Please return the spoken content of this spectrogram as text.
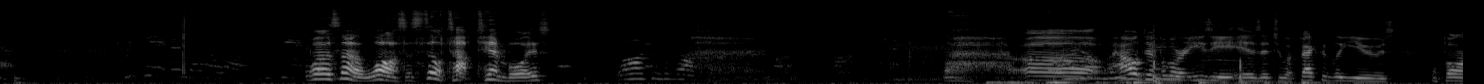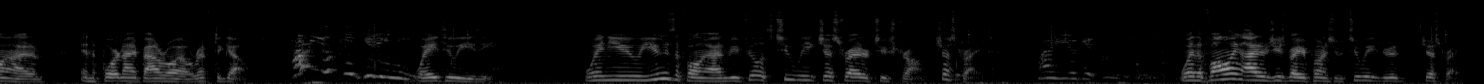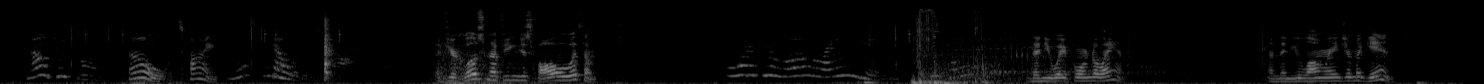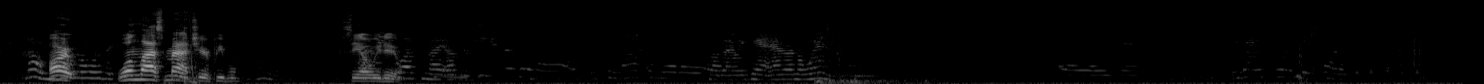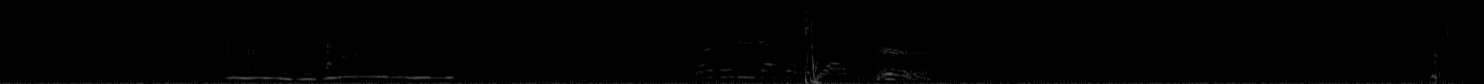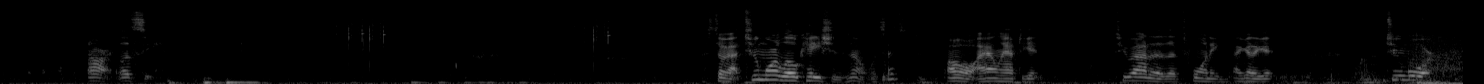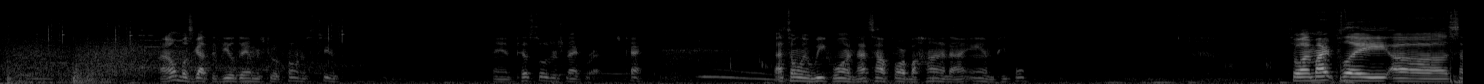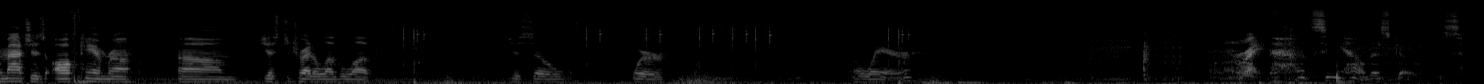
Well, it's not a loss. It's still top 10, boys. Loss is a loss. Uh, how difficult or easy is it to effectively use the following item in the Fortnite Battle Royale Rift to go? How do you keep getting me? Way too easy. When you use the following item, do you feel it's too weak, just right, or too strong? Just right. Why do you get me? When the following item is used by your opponent, you feel too weak, ju- just right. No, too strong. No, it's fine. Yes, no, it is. If you're close enough, you can just follow with them. But what if you're long ranging? Then you wait for them to land. And then you long range them again. No, All right, don't know where the One last match here, people. See how I we do. Left my others, but then we can't end on a win. Sure. All right, let's see. I still got two more locations. No, what's that? Oh, I only have to get two out of the 20. I gotta get two more. I almost got the deal damage to opponents, too. And pistols or sniper rifles. Okay. That's only week one. That's how far behind I am, people. So I might play uh, some matches off camera um, just to try to level up. Just so we're aware. Alright, let's see how this goes.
